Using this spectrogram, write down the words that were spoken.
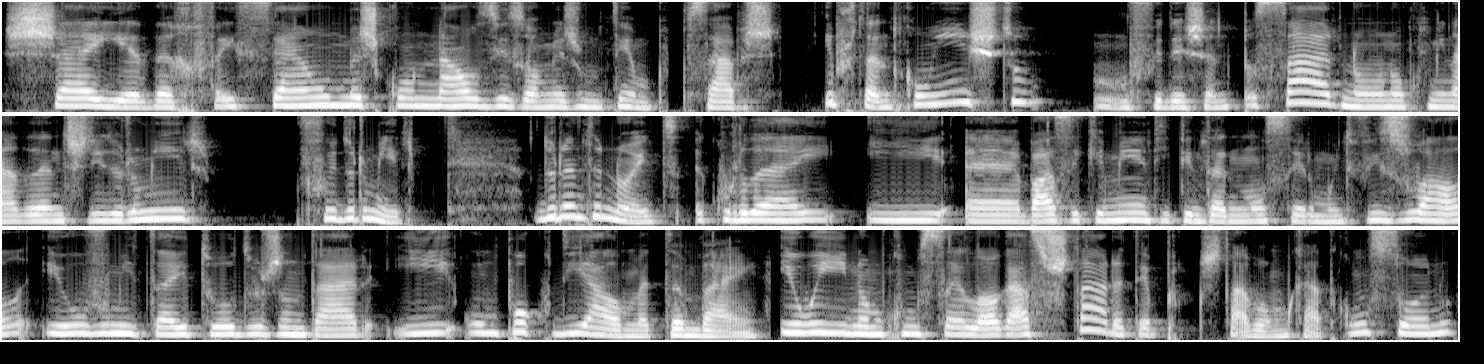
cheia da refeição, mas com náuseas ao mesmo tempo, sabes? E portanto, com isto, fui deixando passar, não, não comi nada antes de dormir, fui dormir. Durante a noite acordei e, uh, basicamente, e tentando não ser muito visual, eu vomitei todo o jantar e um pouco de alma também. Eu aí não me comecei logo a assustar, até porque estava um bocado com sono,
